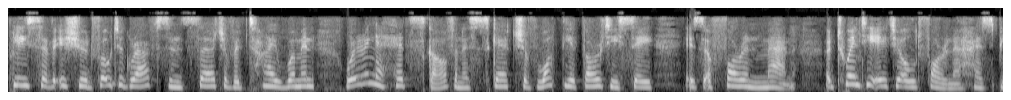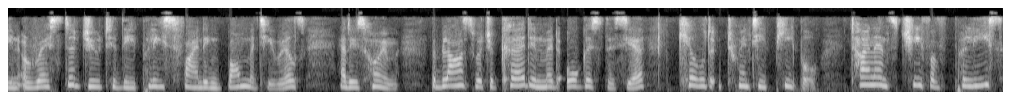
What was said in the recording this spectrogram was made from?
Police have issued photographs in search of a Thai woman wearing a headscarf and a sketch of what the authorities say is a foreign man. A 28-year-old foreigner has been arrested due to the police finding bomb materials at his home. The blast, which occurred in mid-August this year, killed 20 people. Thailand's chief of police,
